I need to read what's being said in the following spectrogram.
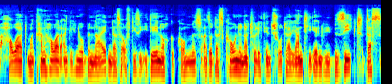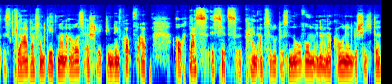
Howard, man kann Howard eigentlich nur beneiden, dass er auf diese Idee noch gekommen ist. Also, dass Conan natürlich den Chota Yanti irgendwie besiegt, das ist klar, davon geht man aus. Er schlägt ihm den Kopf ab. Auch das ist jetzt kein absolutes Novum in einer Conan-Geschichte.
